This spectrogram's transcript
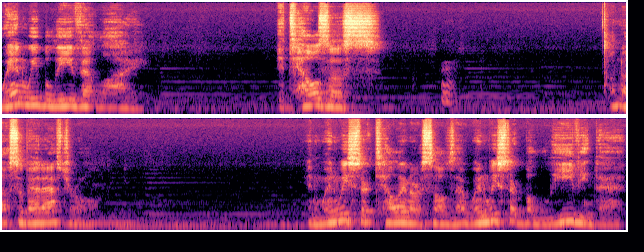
when we believe that lie, it tells us, I'm not so bad after all. And when we start telling ourselves that, when we start believing that,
